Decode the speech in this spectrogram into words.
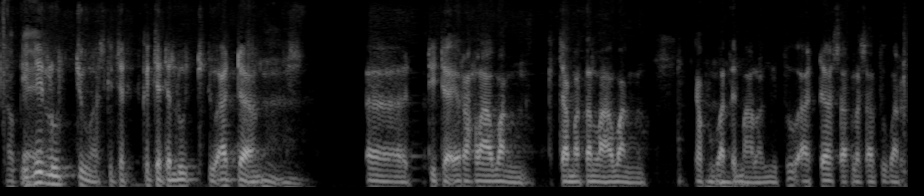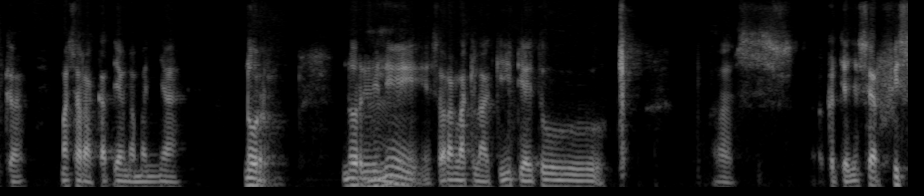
Okay. Ini lucu mas, kejadian, kejadian lucu ada hmm. uh, di daerah Lawang, kecamatan Lawang, Kabupaten hmm. Malang itu ada salah satu warga masyarakat yang namanya Nur. Nur hmm. ini seorang laki-laki, dia itu uh, kerjanya servis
